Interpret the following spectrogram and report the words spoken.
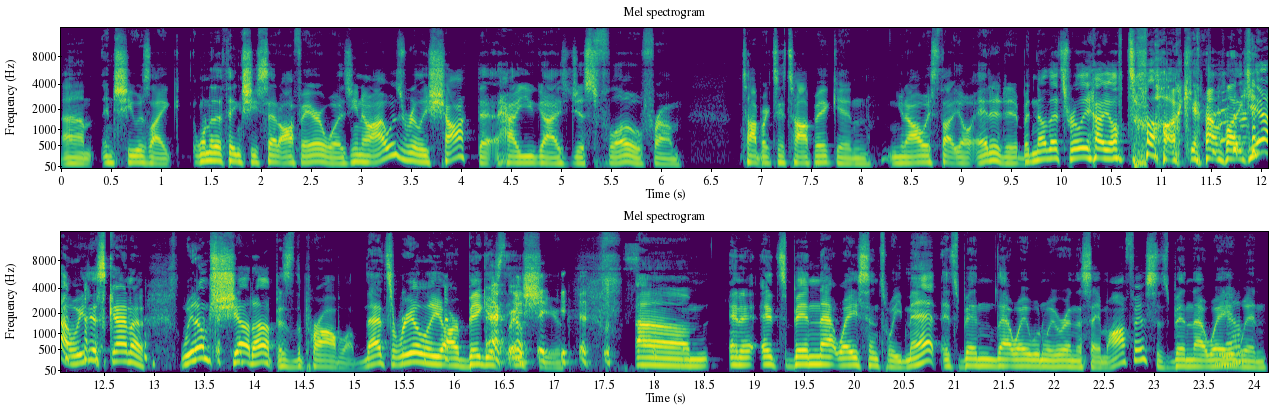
Um, and she was like, one of the things she said off air was, you know, I was really shocked at how you guys just flow from – topic to topic and you know i always thought y'all edited it but no that's really how y'all talk. And i'm like yeah we just kind of we don't shut up is the problem. That's really our biggest really issue. is. um and it, has been that way since we met. It's been that way when we were in the same office. It's been that way yep. when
